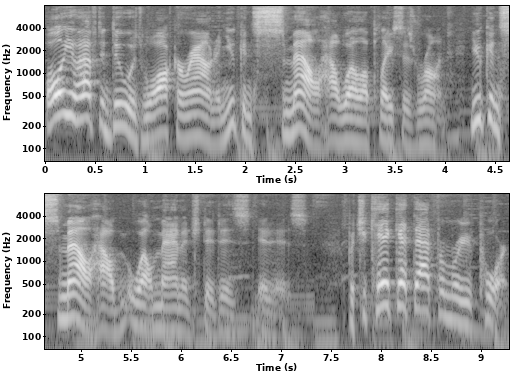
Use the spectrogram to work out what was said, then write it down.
all you have to do is walk around and you can smell how well a place is run. You can smell how well managed it is it is. But you can't get that from a report.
